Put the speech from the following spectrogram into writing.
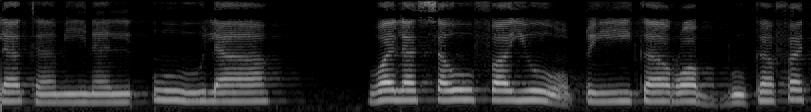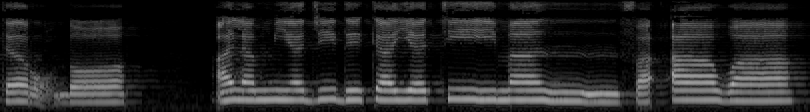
لك من الأولى. ولسوف يعطيك ربك فترضى. ألم يجدك يتيما فآوى.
